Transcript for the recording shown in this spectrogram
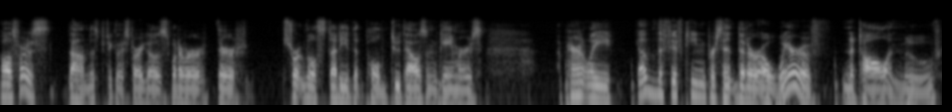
Well, as far as um, this particular story goes, whatever their short little study that pulled 2,000 gamers, apparently of the 15% that are aware of Natal and Move,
